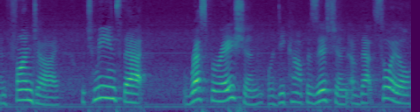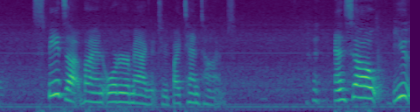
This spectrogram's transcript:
and fungi, which means that respiration or decomposition of that soil speeds up by an order of magnitude, by 10 times. And so you,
